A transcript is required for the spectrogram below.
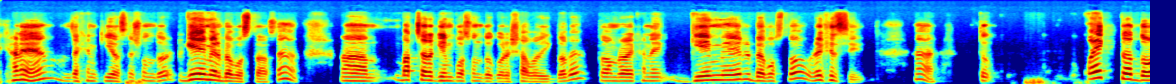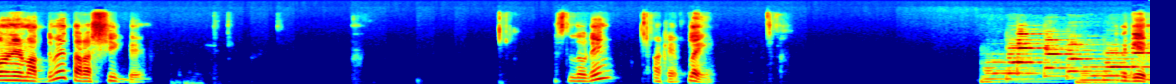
এখানে দেখেন কি আছে সুন্দর। গেমের ব্যবস্থা আছে হ্যাঁ? বাচ্চারা গেম পছন্দ করে স্বাভাবিকভাবে। তো আমরা এখানে গেমের ব্যবস্থা রেখেছি হ্যাঁ? তো কয়েকটা ধরনের মাধ্যমে তারা শিখবে। Loading okay play game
